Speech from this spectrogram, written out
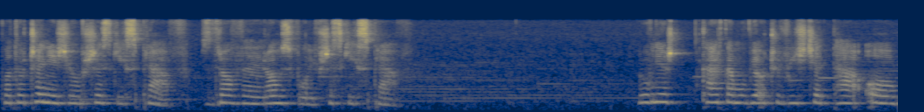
potoczenie się wszystkich spraw, zdrowy rozwój wszystkich spraw. Również karta mówi oczywiście ta o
